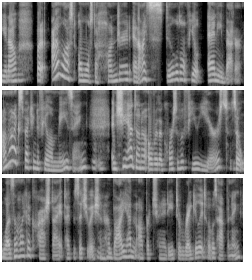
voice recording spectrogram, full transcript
you know? Mm-hmm. But I lost almost a hundred and I still don't feel any better. I'm not expecting to feel amazing. Mm-mm. And she had done it over the course of a few years. Mm-hmm. So it mm-hmm. wasn't like a crash diet type of situation. Mm-hmm. Her body had an opportunity to regulate to what was happening.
